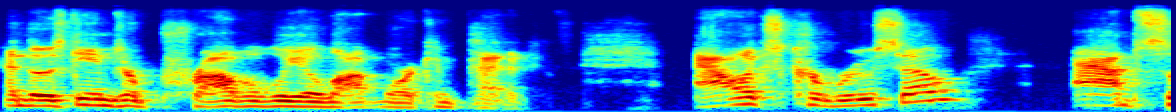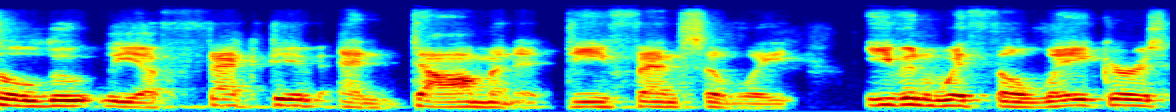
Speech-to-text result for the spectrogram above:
and those games are probably a lot more competitive. Alex Caruso, absolutely effective and dominant defensively, even with the Lakers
